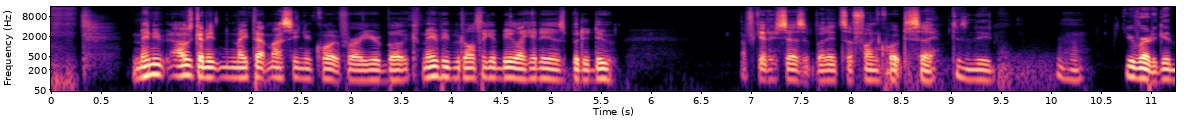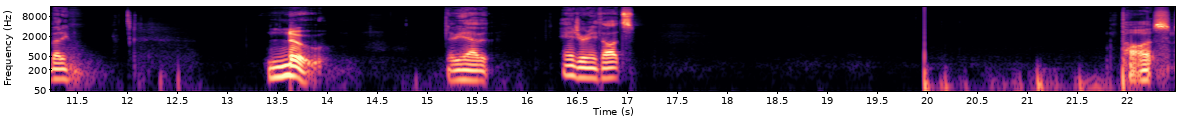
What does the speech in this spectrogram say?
Many. I was gonna make that my senior quote for our yearbook. Many people don't think it'd be like it is, but it do. I forget who says it, but it's a fun quote to say. It is indeed. Mm-hmm. Your verdict, good buddy. No. There you have it. Andrew, any thoughts? Pause.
